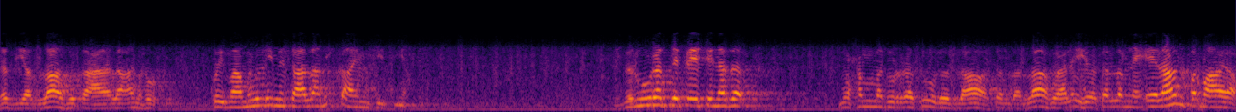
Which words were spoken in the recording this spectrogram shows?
رضی اللہ تعالی عنہ کوئی معمولی مثالہ نہیں قائم کی ضرورت کے پیش نظر محمد الرسول اللہ صلی اللہ علیہ وسلم نے اعلان فرمایا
